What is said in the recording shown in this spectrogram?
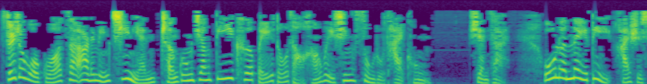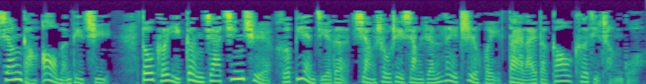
随着我国在二零零七年成功将第一颗北斗导航卫星送入太空，现在无论内地还是香港、澳门地区，都可以更加精确和便捷的享受这项人类智慧带来的高科技成果。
